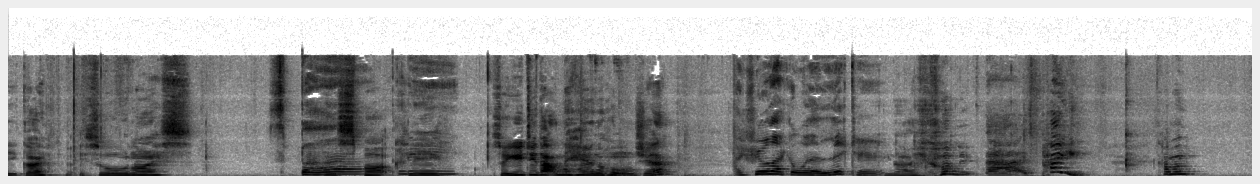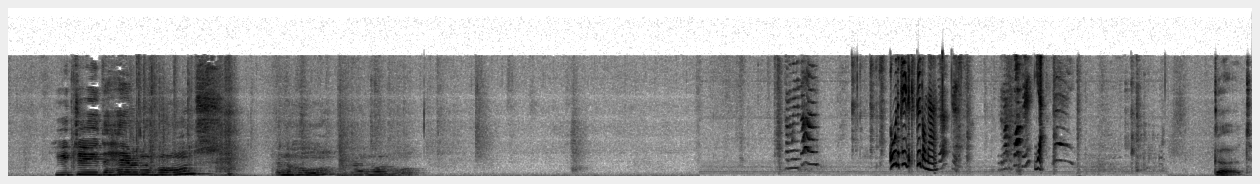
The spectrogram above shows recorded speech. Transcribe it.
There you go. It's all nice and sparkly. So you do that on the hair and the horns, yeah? I feel like I want to lick it. No, you can't lick that. It's paint. Come on. You do the hair and the horns. And the horn. There's only one horn. Good.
